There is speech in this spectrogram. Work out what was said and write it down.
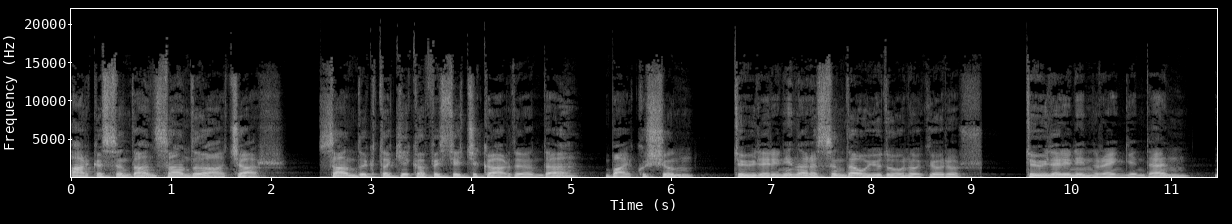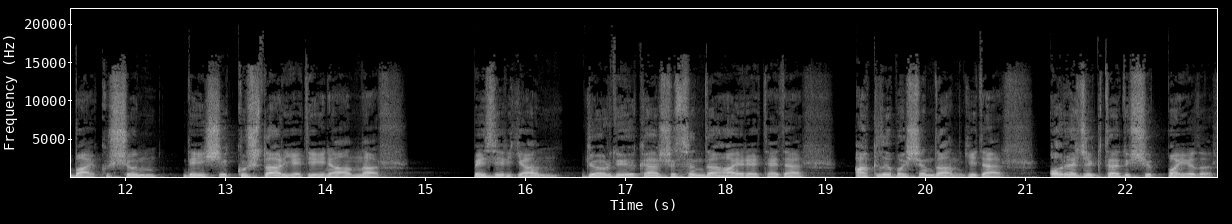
arkasından sandığı açar. Sandıktaki kafesi çıkardığında, baykuşun tüylerinin arasında uyuduğunu görür. Tüylerinin renginden, baykuşun değişik kuşlar yediğini anlar. Bezirgan, gördüğü karşısında hayret eder.'' Aklı başından gider. Oracıkta düşüp bayılır.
